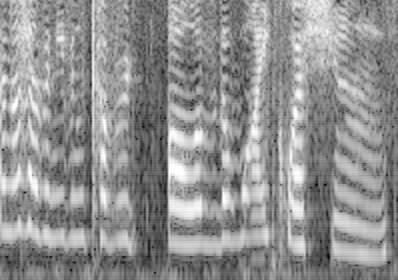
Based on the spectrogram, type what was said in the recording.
And I haven't even covered all of the why questions.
